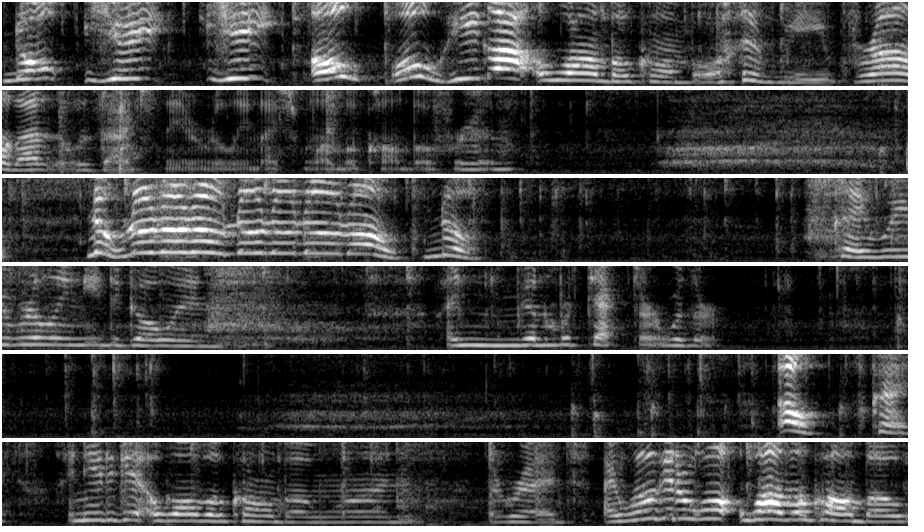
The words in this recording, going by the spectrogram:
No! Yeet! Yeet! Oh! Oh! He got a wombo combo on me. Bro, that was actually a really nice wombo combo for him. No! No! No! No! No! No! No! No! No! Okay, we really need to go in. I'm gonna protect her with her. Oh! Okay. I need to get a wombo combo on Reds. I will get a wombo combo.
